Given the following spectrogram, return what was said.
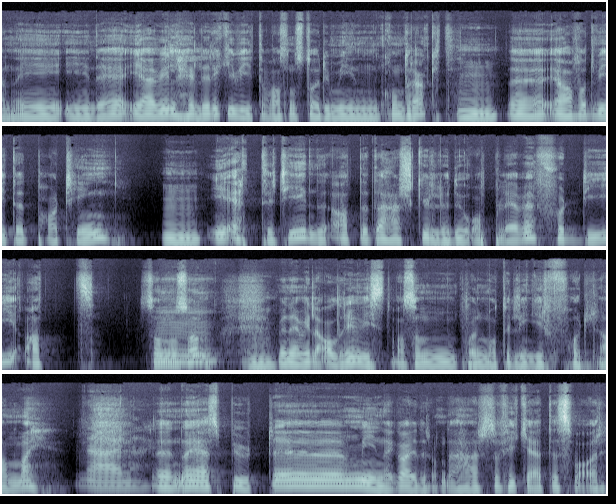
enig i det. Jeg vil heller ikke vite hva som står i min kontrakt. Mm. Jeg har fått vite et par ting i ettertid at dette her skulle du oppleve fordi at sånn og sånn. Men jeg ville aldri visst hva som på en måte ligger foran meg. Nei, nei. Eh, Når jeg spurte mine guider om det her, så fikk jeg til svar.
